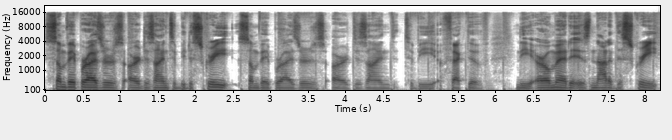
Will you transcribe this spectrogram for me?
Some vaporizers are designed to be discreet, some vaporizers are designed to be effective. The AroMed is not a discreet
